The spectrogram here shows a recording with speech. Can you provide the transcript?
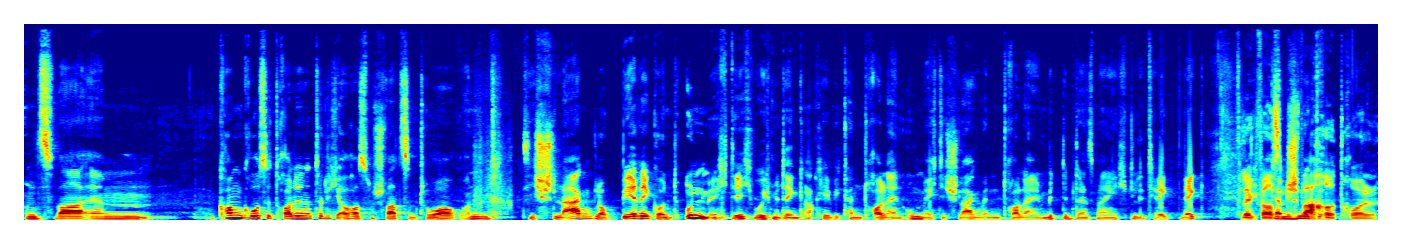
Und zwar, ähm, kommen große Trolle natürlich auch aus dem Schwarzen Tor und die schlagen, glaub Berigond unmächtig, wo ich mir denke, okay, wie kann ein Troll einen unmächtig schlagen, wenn ein Troll einen mitnimmt, dann ist man eigentlich direkt weg. Vielleicht war es ein schwacher Troll.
